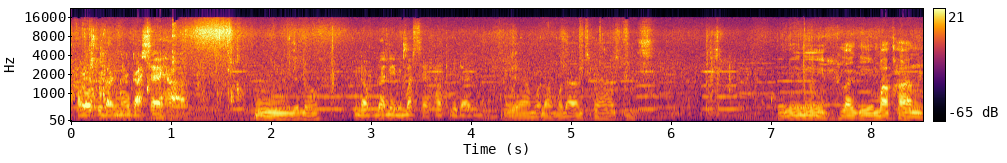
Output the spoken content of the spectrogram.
Kalau kudanya nggak sehat hmm gitu mudah-mudahan ini mas sehat kudanya ya mudah-mudahan sehat. Ini nih lagi makan.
